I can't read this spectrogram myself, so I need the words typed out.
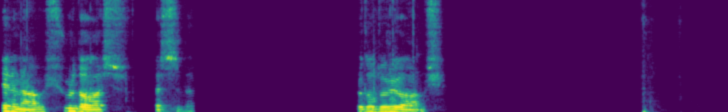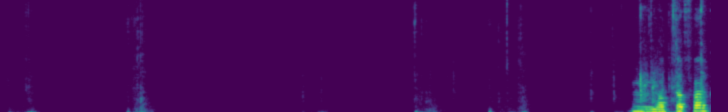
Gelin abi şuradalar. Şurada. Burada duruyorlarmış. Hmm, what the fuck?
